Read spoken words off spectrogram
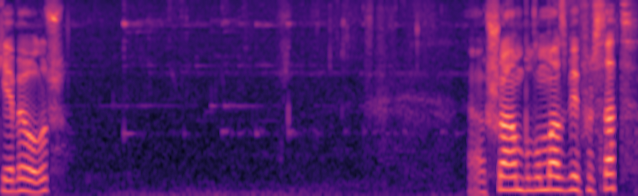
gebe olur. Yani şu an bulunmaz bir fırsat.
